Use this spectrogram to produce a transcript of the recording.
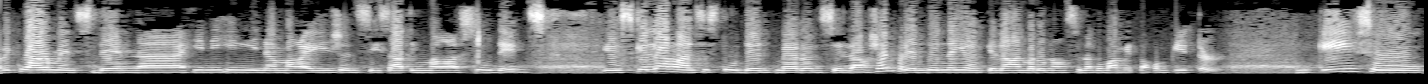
requirements din na hinihingi ng mga agency sa ating mga students is kailangan si student meron silang, syempre, doon na yon kailangan marunong sila gumamit ng computer. Okay, so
